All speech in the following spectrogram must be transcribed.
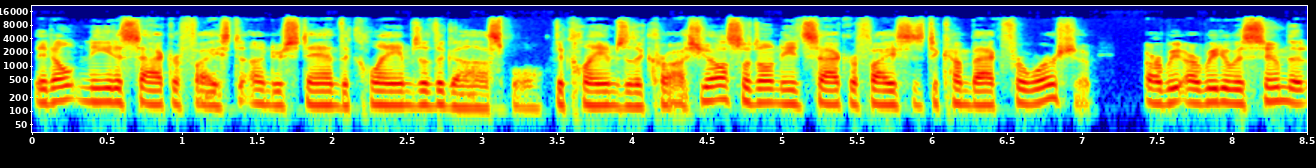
They don't need a sacrifice to understand the claims of the gospel, the claims of the cross. You also don't need sacrifices to come back for worship. Are we, are we to assume that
